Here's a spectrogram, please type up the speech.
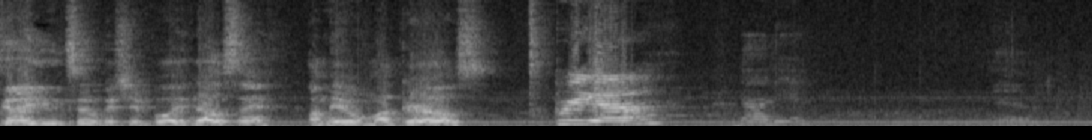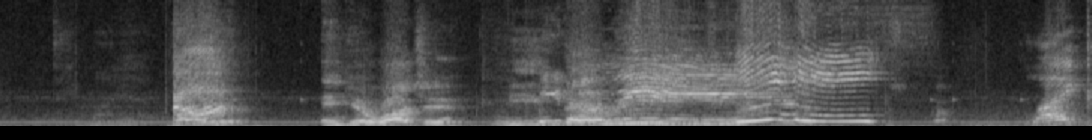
What's good, YouTube? It's your boy Nelson. I'm here with my girls. Bria. Nadia. And Maya. Maya. And you're watching Me, Meet the the Lees. Like,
